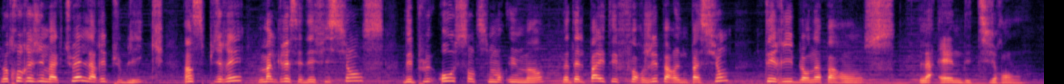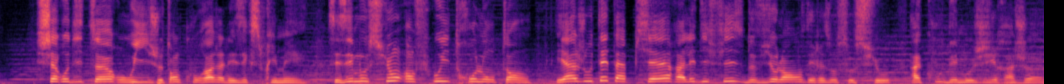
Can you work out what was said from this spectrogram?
notre régime actuel, la République, inspirée, malgré ses déficiences, des plus hauts sentiments humains, n'a-t-elle pas été forgée par une passion terrible en apparence, la haine des tyrans Cher auditeur, oui, je t'encourage à les exprimer. Ces émotions enfouies trop longtemps, et ajouter ta pierre à l'édifice de violence des réseaux sociaux à coups d'émojis rageurs.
